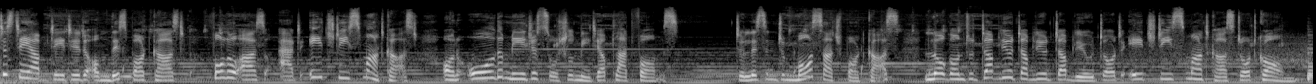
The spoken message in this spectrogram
To stay updated on this podcast, follow us at HT Smartcast on all the major social media platforms. To listen to more such podcasts, log on to www.htsmartcast.com.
